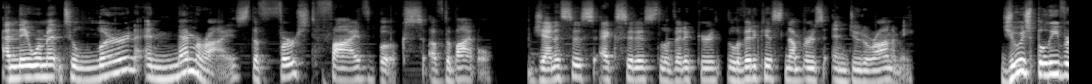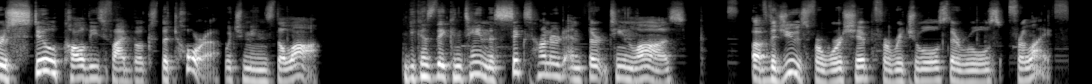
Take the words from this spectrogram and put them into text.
And they were meant to learn and memorize the first five books of the Bible Genesis, Exodus, Leviticus, Numbers, and Deuteronomy. Jewish believers still call these five books the Torah, which means the law, because they contain the 613 laws of the Jews for worship, for rituals, their rules for life.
